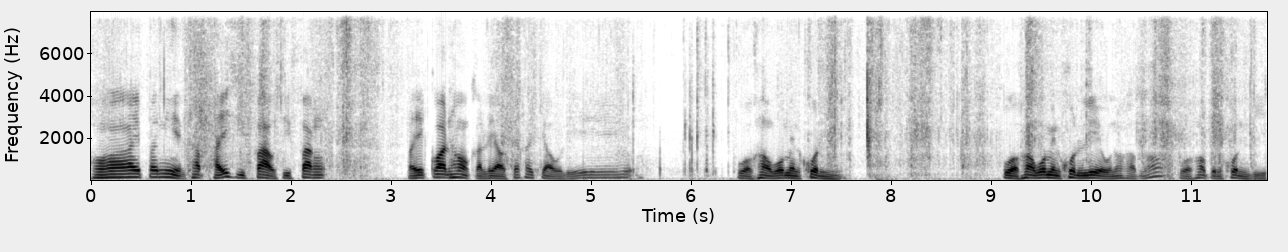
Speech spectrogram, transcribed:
คอยประนีตครับไผสีฝ้าสีฟัง ไปก้อนเฮากันแล้วแต่ข้าเจ้าเดิพวกเฮาว่าเป็นคนพวกเฮาว่าเป็นคนเลวเนาะครับเนาะพวกเฮาเป็นคนดี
